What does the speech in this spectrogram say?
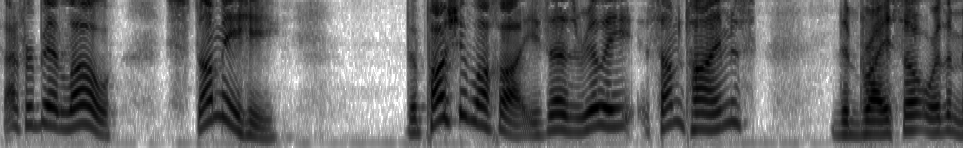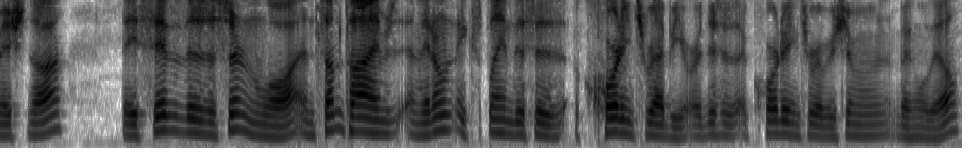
God forbid, lo, stumihi. The Lacha. He says really sometimes the Brisa or the Mishnah they say that there's a certain law, and sometimes, and they don't explain this is according to Rebbe or this is according to Rabbi Shimon ben Gamliel.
